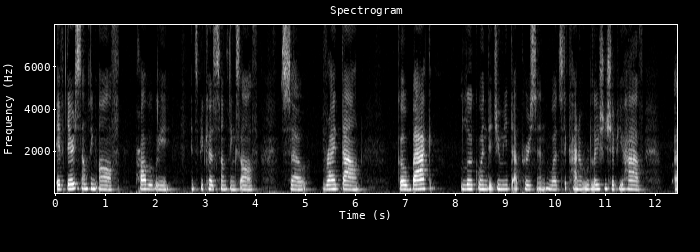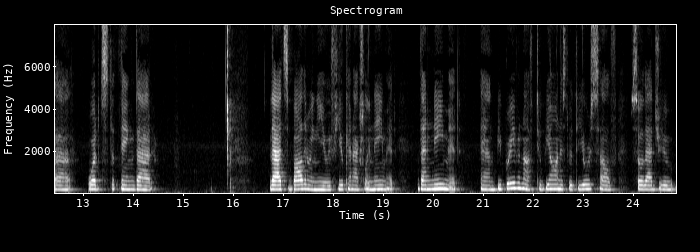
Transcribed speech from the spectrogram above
If there's something off, probably it's because something's off. So, write down, go back look when did you meet that person? What's the kind of relationship you have? Uh, what's the thing that that's bothering you if you can actually name it? Then name it and be brave enough to be honest with yourself so that you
